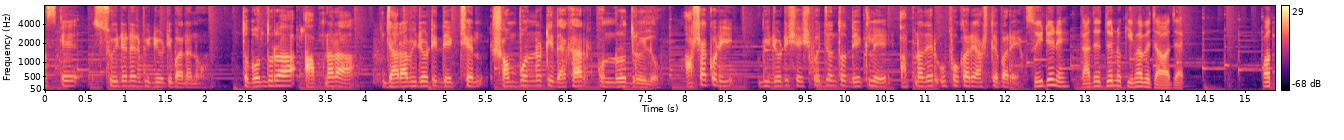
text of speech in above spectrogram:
আজকে সুইডেনের ভিডিওটি বানানো। তো বন্ধুরা, আপনারা যারা ভিডিওটি দেখছেন, সম্পূর্ণটি দেখার অনুরোধ রইল। আশা করি ভিডিওটি শেষ পর্যন্ত দেখলে আপনাদের উপকারে আসতে পারে। সুইডেনে কাজের জন্য কীভাবে যাওয়া যায়? কত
